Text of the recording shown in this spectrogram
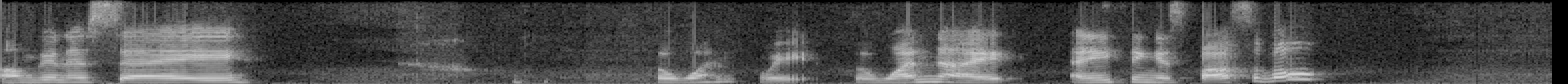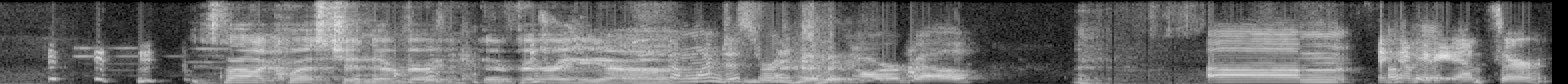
I'm gonna say the one. Wait, the one night anything is possible. It's not a question. They're very, they're very. Uh, Someone just rang the doorbell. Um, I have okay, the answer.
